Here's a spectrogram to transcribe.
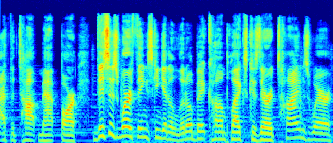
at the top map bar. This is where things can get a little bit complex because there are times where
